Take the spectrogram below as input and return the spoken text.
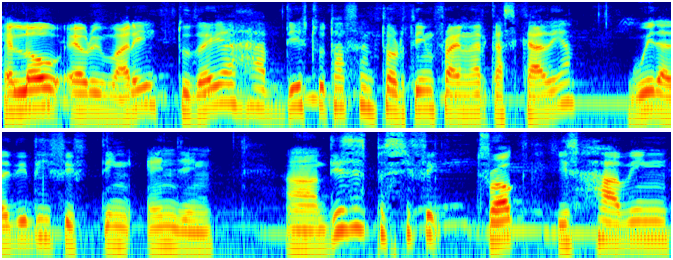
Hello everybody, today I have this 2013 Freightliner Cascadia with a DD15 engine. Uh, this specific truck is having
